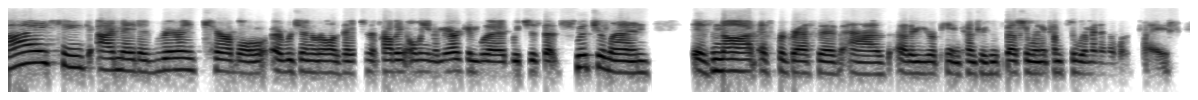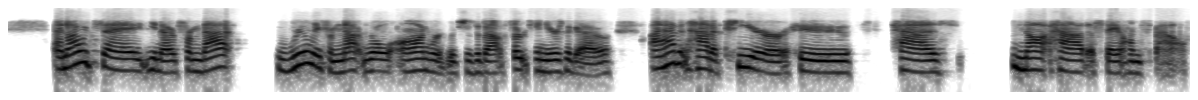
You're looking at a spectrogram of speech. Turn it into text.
I think I made a very terrible overgeneralization that probably only an American would, which is that Switzerland is not as progressive as other European countries, especially when it comes to women in the workplace. And I would say, you know, from that, really from that role onward, which is about 13 years ago, I haven't had a peer who has not had a stay at home spouse.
